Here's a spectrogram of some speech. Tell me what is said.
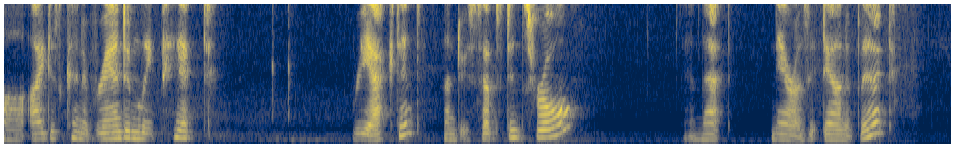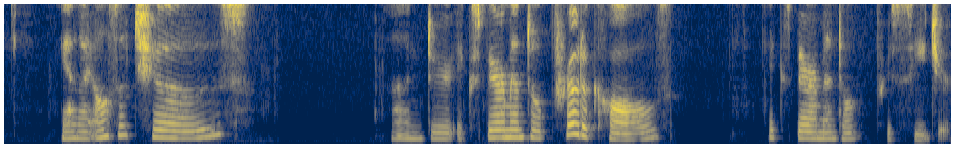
Uh, I just kind of randomly picked reactant under substance role, and that narrows it down a bit. And I also chose under experimental protocols, experimental procedure.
